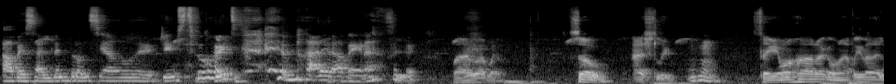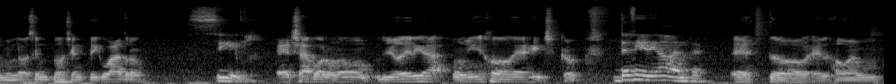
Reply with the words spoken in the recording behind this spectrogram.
a pesar del bronceado de James Stewart, vale la pena. Sí, vale la pena. So, Ashley, seguimos ahora con una película del 1984, Sí, hecha por uno, yo diría, un hijo de Hitchcock. definitivamente. Esto, el joven,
